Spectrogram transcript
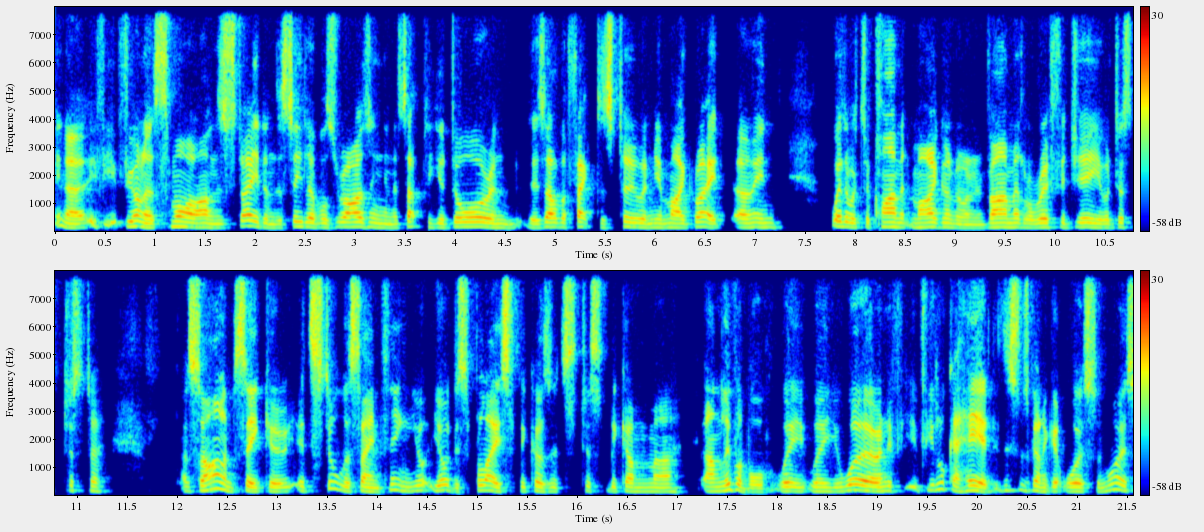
you know, if, you, if you're on a small island state and the sea level's rising and it's up to your door and there's other factors too, and you migrate, I mean, whether it's a climate migrant or an environmental refugee or just just a asylum seeker, it's still the same thing. You're, you're displaced because it's just become uh, unlivable where, where you were. And if, if you look ahead, this is going to get worse and worse.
